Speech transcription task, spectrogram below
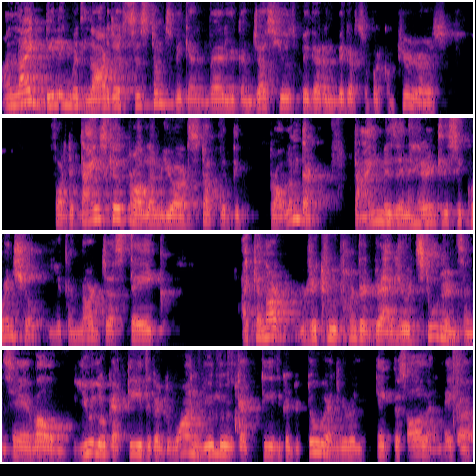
unlike dealing with larger systems, we can where you can just use bigger and bigger supercomputers, for the timescale problem, you are stuck with the problem that time is inherently sequential. You cannot just take I cannot recruit 100 graduate students and say, well, you look at t is equal to 1, you look at t is equal to 2, and you will take this all and make a,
